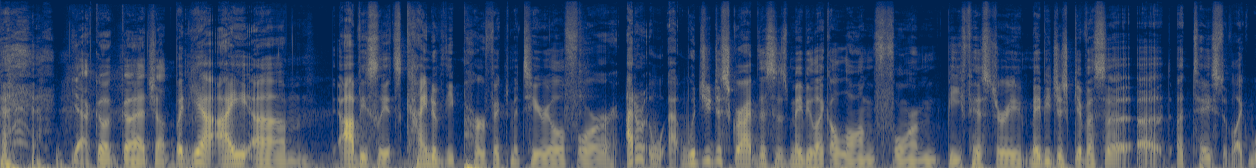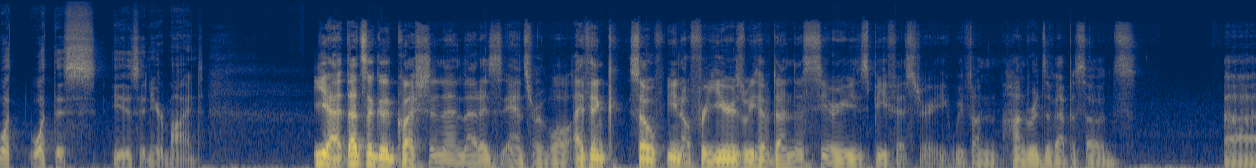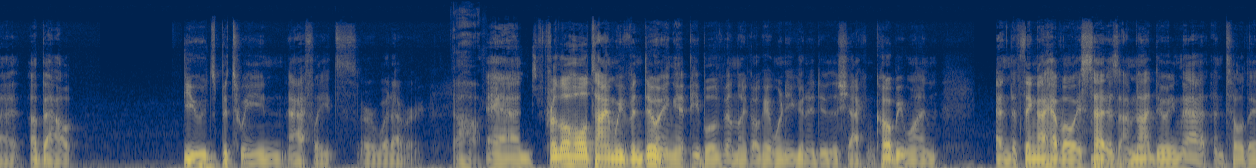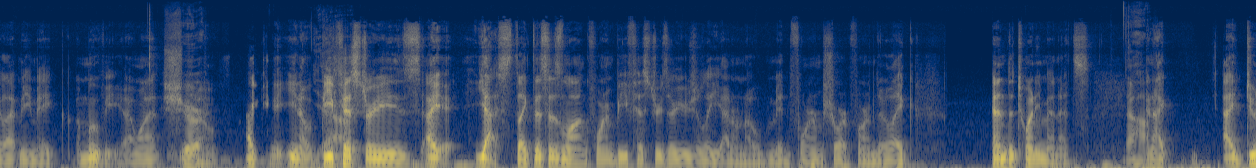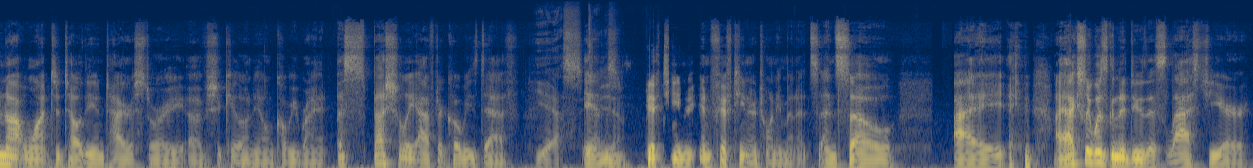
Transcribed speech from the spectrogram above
Yeah, go go ahead, Sheldon. But yeah, I um obviously it's kind of the perfect material for I don't would you describe this as maybe like a long form beef history? Maybe just give us a, a, a taste of like what what this is in your mind. Yeah, that's a good question, and that is answerable. I think so. You know, for years we have done this series, Beef History. We've done hundreds of episodes uh, about feuds between athletes or whatever. Uh-huh. And for the whole time we've been doing it, people have been like, "Okay, when are you going to do the Shaq and Kobe one?" And the thing I have always said is, I'm not doing that until they let me make a movie. I want, Sure. you know, I, you know, beef histories. I yes, like this is long form. Beef histories are usually I don't know mid form, short form. They're like ten to twenty minutes, Uh-huh. and I I do not want to tell the entire story of Shaquille O'Neal and Kobe Bryant, especially after Kobe's death yes. in yes. 15 in 15 or 20 minutes and so i i actually was going to do this last year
